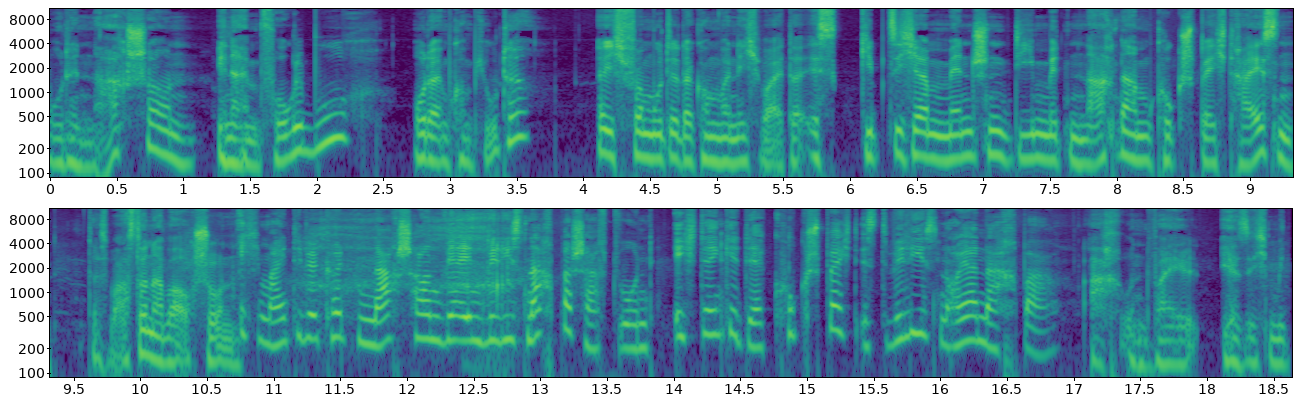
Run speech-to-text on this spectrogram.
wo denn nachschauen? In einem Vogelbuch oder im Computer? Ich vermute, da kommen wir nicht weiter. Es gibt sicher Menschen, die mit Nachnamen Kuckspecht heißen. Das war's dann aber auch schon. Ich meinte, wir könnten nachschauen, wer in Willis Nachbarschaft wohnt. Ich denke, der Kuckspecht ist Willis neuer Nachbar. Ach, und weil er sich mit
